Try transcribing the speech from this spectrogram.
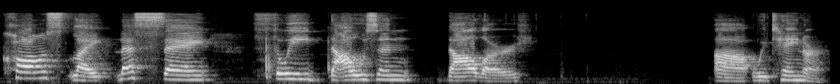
cost like let's say three thousand dollars uh, retainer,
